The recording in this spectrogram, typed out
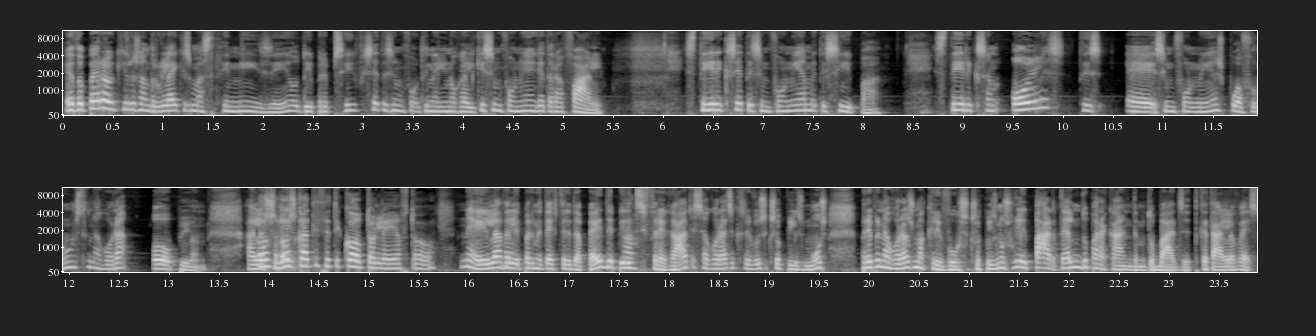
Εδώ πέρα ο κύριος Ανδρουλάκης μας θυμίζει ότι υπερψήφισε τη συμφω- την Ελληνογαλλική Συμφωνία για τα Ραφάλ. Στήριξε τη συμφωνία με τη ΣΥΠΑ. Στήριξαν όλες τις ε, συμφωνίες που αφορούν στην αγορά όπλων. Αλλά Ως, σου λέει- ως κάτι θετικό το λέει αυτό. ναι, η Ελλάδα λέει παίρνει τα F-35, πήρε τις φρεγάτες, αγοράζει ακριβούς εξοπλισμούς. Πρέπει να αγοράζουμε ακριβούς εξοπλισμούς. Σου λέει πάρτε, αλλά μην το παρακάνετε με το budget. Κατάλαβες.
